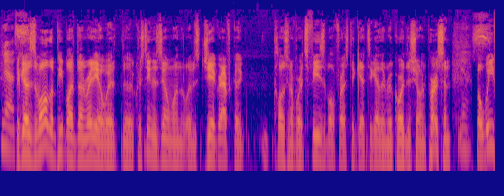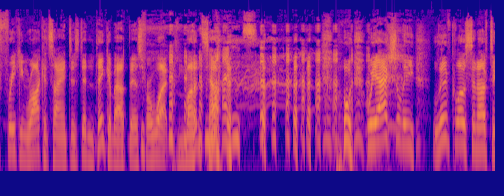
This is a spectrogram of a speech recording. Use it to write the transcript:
Yes. Because of all the people I've done radio with, uh, Christina's the only one that lives geographically close enough where it's feasible for us to get together and record the show in person. Yes. But we freaking rocket scientists didn't think about this for what months? Months. we actually live close enough to,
